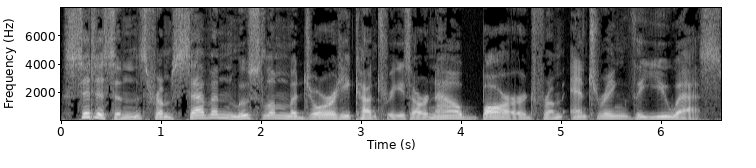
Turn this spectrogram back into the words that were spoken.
Citizens from seven Muslim majority countries are now barred from entering the U.S.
